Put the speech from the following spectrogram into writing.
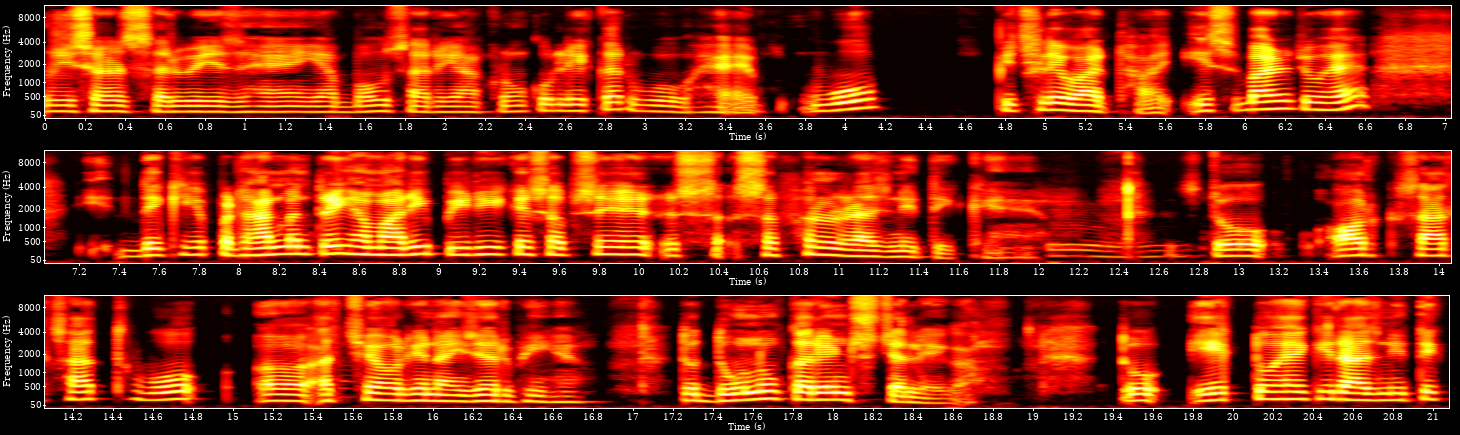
रिसर्च सर्वेज हैं या बहुत सारे आंकड़ों को लेकर वो है। वो पिछले बार था। इस बार जो है देखिए प्रधानमंत्री हमारी पीढ़ी के सबसे सफल राजनीतिक हैं। तो और साथ साथ वो अच्छे ऑर्गेनाइजर भी हैं। तो दोनों करेंट्स चलेगा। तो एक तो है कि राजनीतिक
